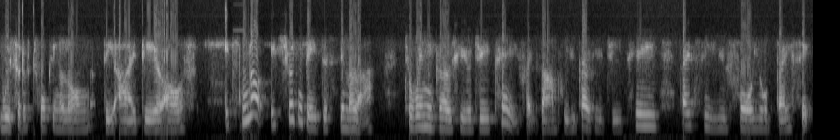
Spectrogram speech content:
we're sort of talking along the idea of it's not, it shouldn't be dissimilar to when you go to your GP. For example, you go to your GP, they see you for your basic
